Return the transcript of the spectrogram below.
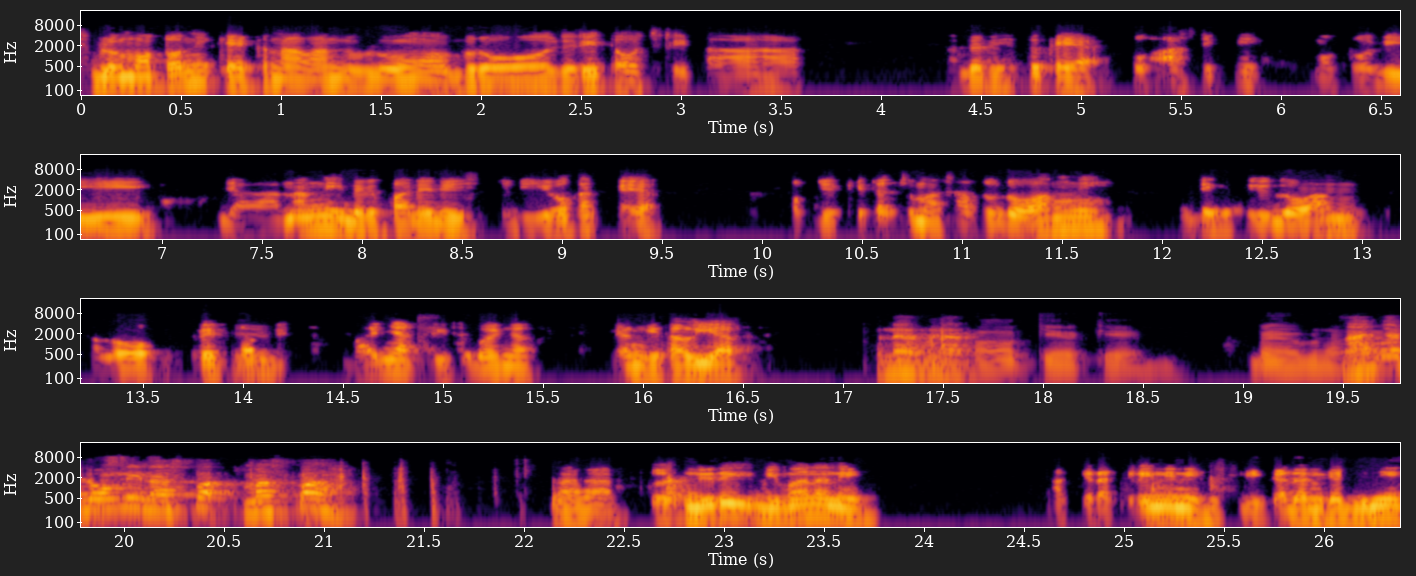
sebelum moto nih kayak kenalan dulu ngobrol. Jadi tahu cerita. Nah, dari situ kayak oh asik nih moto di jalanan nih daripada di studio kan kayak objek kita cuma satu doang nih. Udah gitu doang. Hmm, Kalau trade kan iya. banyak gitu banyak yang kita lihat. Benar, benar. Oke, oke. Benar-benar Nanya dong nih. Naspa, Mas Pa. Nah, lu sendiri gimana nih? Akhir-akhir ini nih, di keadaan kayak gini,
